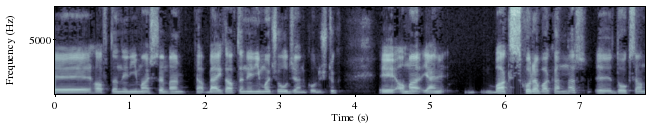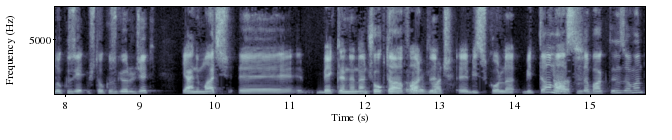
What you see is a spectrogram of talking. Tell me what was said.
e, haftanın en iyi maçlarından belki de haftanın en iyi maçı olacağını konuştuk. E, ama yani box skora bakanlar e, 99-79 görecek. Yani maç e, beklenenden çok daha farklı bir, maç. E, bir skorla bitti ama evet. aslında baktığın zaman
